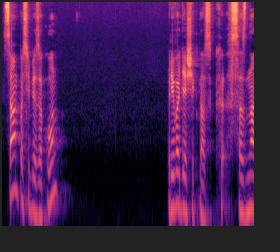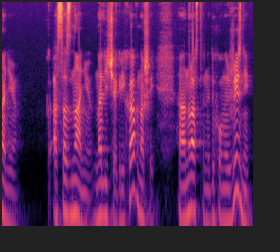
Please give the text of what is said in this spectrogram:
Сам по себе закон, приводящий к нас к сознанию – к осознанию наличия греха в нашей а, нравственной духовной жизни,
